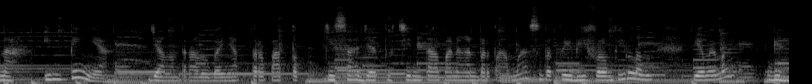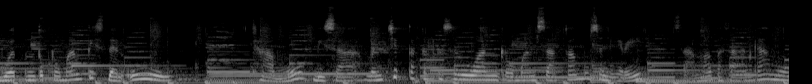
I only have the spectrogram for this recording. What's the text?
Nah, intinya jangan terlalu banyak terpatok kisah jatuh cinta pandangan pertama seperti di film-film yang memang dibuat untuk romantis dan ungu. Kamu bisa menciptakan keseruan romansa kamu sendiri sama pasangan kamu.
